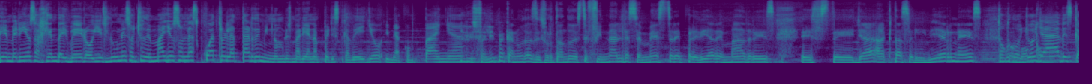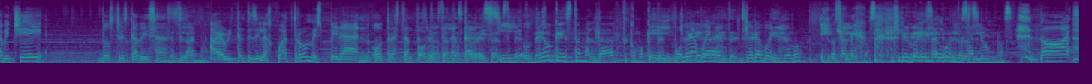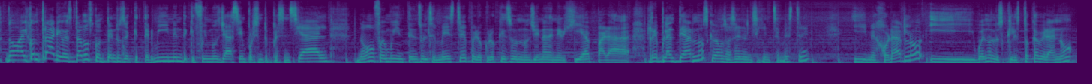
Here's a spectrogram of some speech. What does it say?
Bienvenidos a Agenda Ibero. Hoy es lunes 8 de mayo, son las 4 de la tarde. Mi nombre es Mariana Pérez Cabello y me acompaña. Luis Felipe Canudas disfrutando de este final de semestre, predía de madres, este, ya actas el viernes. Todo. Como- Yo como- ya descabeché dos, tres cabezas. De plano. Ahorita antes de las 4 me esperan otras tantas. Otras tantas tarde, cabezas. Sí, Ve- otros- Veo que esta maldad como que te Eh, yo era empodera. buena, te- yo era buena. Y luego los alumnos. Y luego los alumnos. los alumnos. No, no, al contrario, estamos contentos de que terminen, de que fuimos ya 100% presencial, ¿no? Fue muy intenso el semestre, pero creo que eso nos llena de energía para replantearnos qué vamos a hacer en el siguiente semestre y mejorarlo. Y bueno, los que les toca verano,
